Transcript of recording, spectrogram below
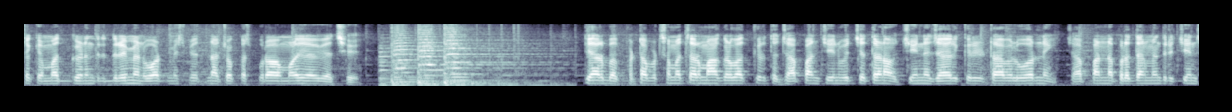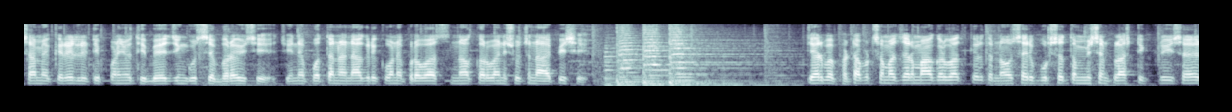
છે કે મતગણતરી દરમિયાન વોટ મિસમેચના ચોક્કસ પુરાવા મળી આવ્યા છે. ત્યારબાદ ફટાફટ સમાચારમાં આગળ વાત કરીએ તો જાપાન ચીન વચ્ચે તણાવ. ચીને જાહેર કરી ટ્રાવેલ વોર્નિંગ જાપાનના પ્રધાનમંત્રી ચીન સામે કરેલી ટિપ્પણીઓથી બેઇજિંગ ગુસ્સે ભરાયું છે. ચીને પોતાના નાગરિકોને પ્રવાસ ન કરવાની સૂચના આપી છે. ત્યારબાદ ફટાફટ સમાચારમાં આગળ વાત કરીએ તો Navsari Purushottam mission plastic free શહેર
